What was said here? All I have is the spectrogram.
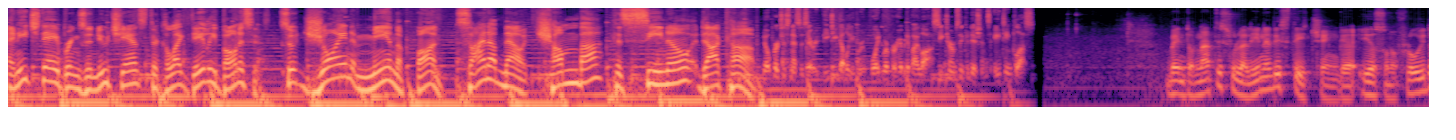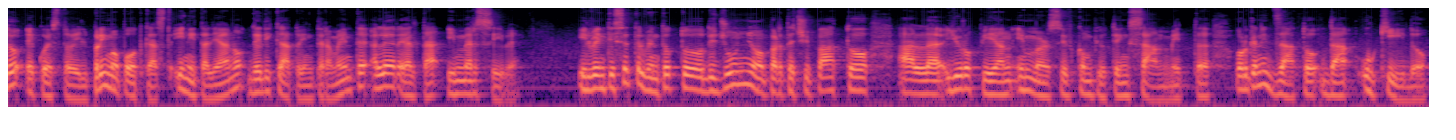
And each day brings a new chance to collect daily bonuses. So join me in the fun. Sign up now at chumbacasino.com. No purchase necessary. VGW Group. Void were prohibited by law. See terms and conditions. 18 plus. Bentornati sulla linea di Stitching. Io sono Fluido e questo è il primo podcast in italiano dedicato interamente alle realtà immersive. Il 27 e il 28 di giugno ho partecipato al European Immersive Computing Summit organizzato da Ukido.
